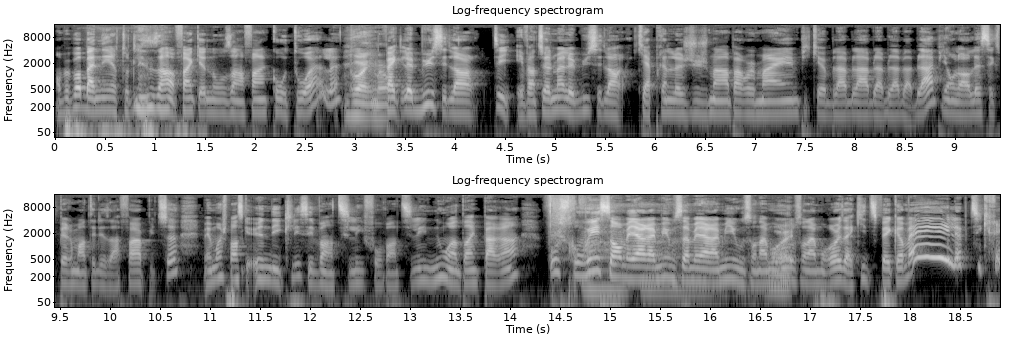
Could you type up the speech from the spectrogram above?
On peut pas bannir tous les enfants que nos enfants côtoient, là. Ouais, non. Fait que le but, c'est de leur. Éventuellement, le but, c'est qu'ils apprennent le jugement par eux-mêmes, puis que blablabla, blablabla, puis on leur laisse expérimenter des affaires, puis tout ça. Mais moi, je pense qu'une des clés, c'est ventiler. Il faut ventiler. Nous, en tant que parents, faut se trouver son meilleur ami ou sa meilleure amie ou son amoureux Ouais. ou son amoureuse à qui tu fais comme Hey, le petit Chris!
